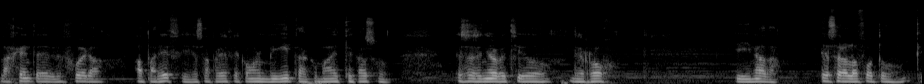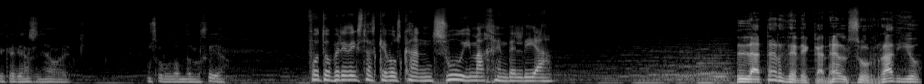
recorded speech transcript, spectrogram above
la gente desde fuera aparece y desaparece, como hormiguita, como en este caso, ese señor vestido de rojo. Y nada, esa era la foto que quería enseñar hoy. Un saludo a Andalucía. Fotoperiodistas que buscan su imagen del día. La tarde de Canal Sur Radio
